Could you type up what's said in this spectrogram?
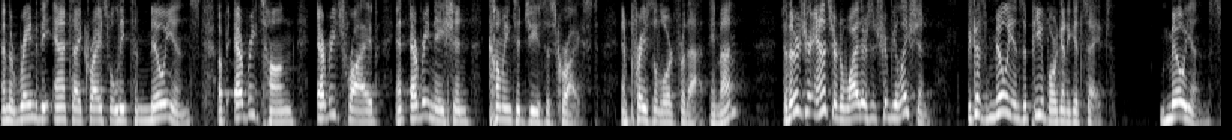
and the reign of the Antichrist will lead to millions of every tongue, every tribe, and every nation coming to Jesus Christ. And praise the Lord for that. Amen? So, there's your answer to why there's a tribulation because millions of people are going to get saved. Millions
